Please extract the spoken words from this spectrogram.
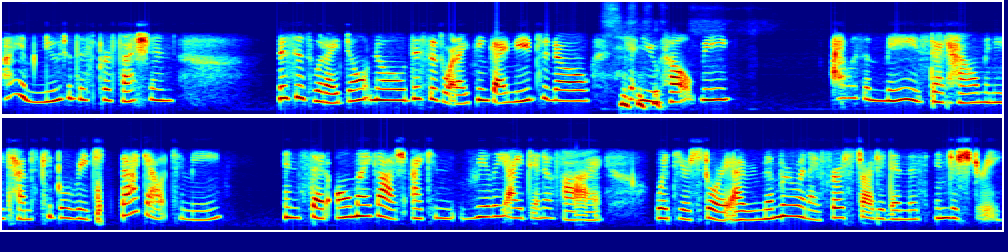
I am new to this profession. This is what I don't know. This is what I think I need to know. Can you help me? I was amazed at how many times people reached back out to me and said, "Oh my gosh, I can really identify with your story." I remember when I first started in this industry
